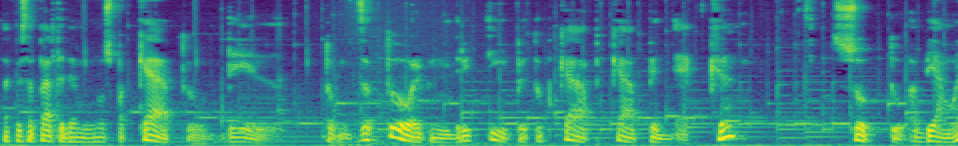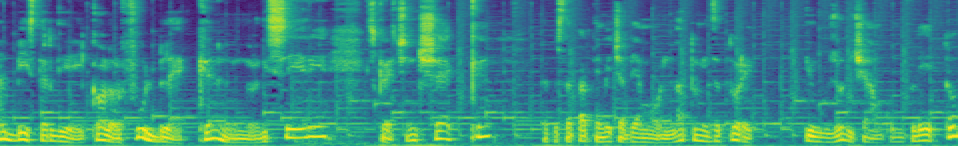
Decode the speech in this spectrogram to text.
da questa parte abbiamo uno spaccato dell'atomizzatore, quindi drip tip, top cap, cap e deck, sotto abbiamo il Beast RDA Color Full Black, numero di serie, scratch and check, da questa parte invece abbiamo l'atomizzatore chiuso, diciamo completo,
